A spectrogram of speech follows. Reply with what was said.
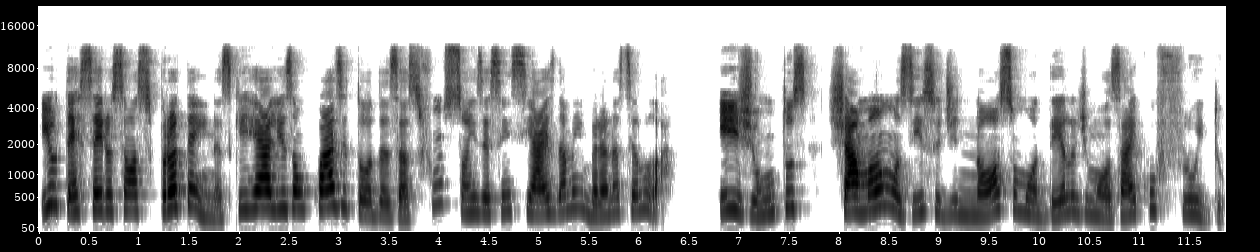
E o terceiro são as proteínas, que realizam quase todas as funções essenciais da membrana celular. E juntos, chamamos isso de nosso modelo de mosaico fluido,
